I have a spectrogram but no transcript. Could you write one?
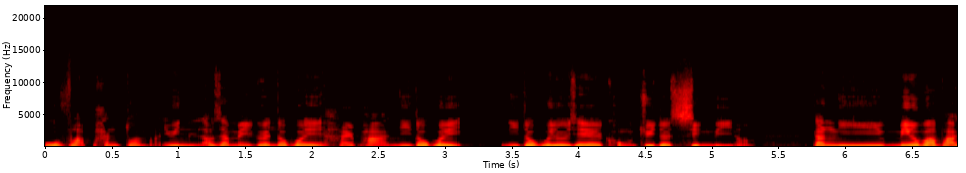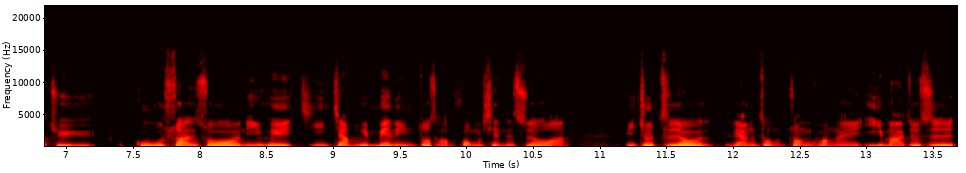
无法判断嘛，因为你老实讲，每个人都会害怕，你都会你都会有一些恐惧的心理哈，当你没有办法去。估算说你会你将会面临多少风险的时候啊，你就只有两种状况诶，一嘛就是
